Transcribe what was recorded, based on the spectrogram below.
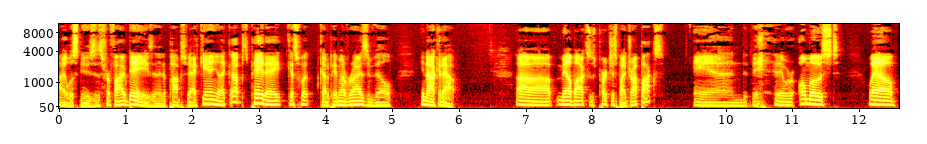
I will snooze this for five days, and then it pops back in. You're like, oh, it's payday. Guess what? Got to pay my Verizon bill. You knock it out. Uh, mailbox was purchased by Dropbox, and they they were almost well,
